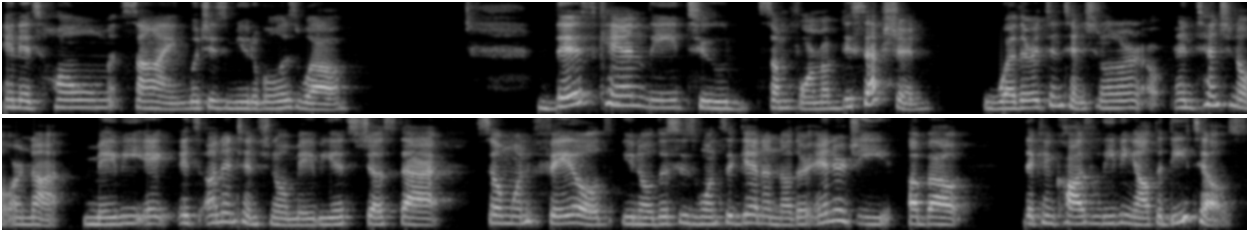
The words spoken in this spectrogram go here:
in its home sign, which is mutable as well, this can lead to some form of deception whether it's intentional or intentional or not. Maybe it, it's unintentional. Maybe it's just that someone failed. You know, this is once again another energy about that can cause leaving out the details.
